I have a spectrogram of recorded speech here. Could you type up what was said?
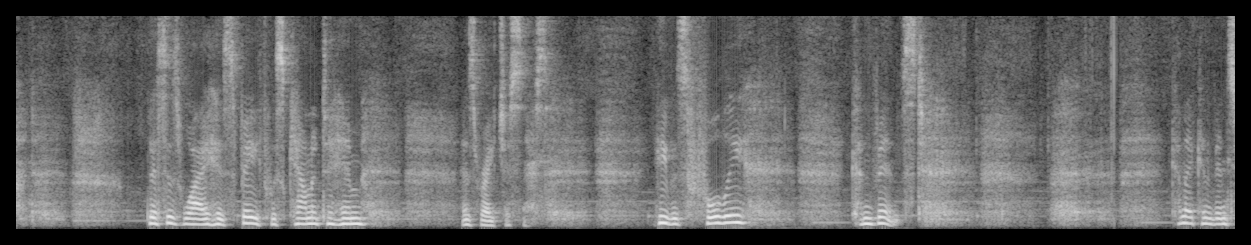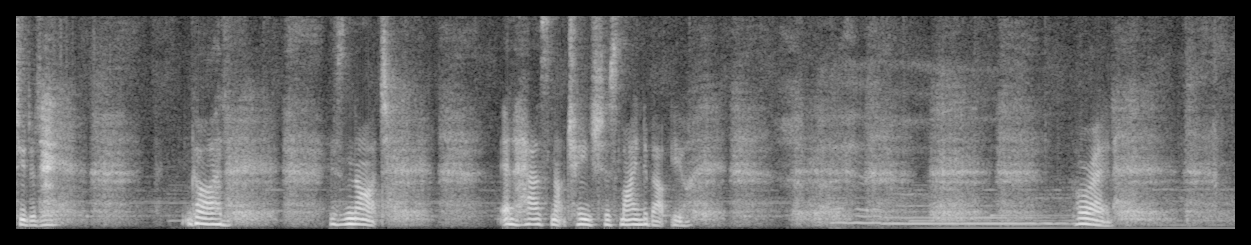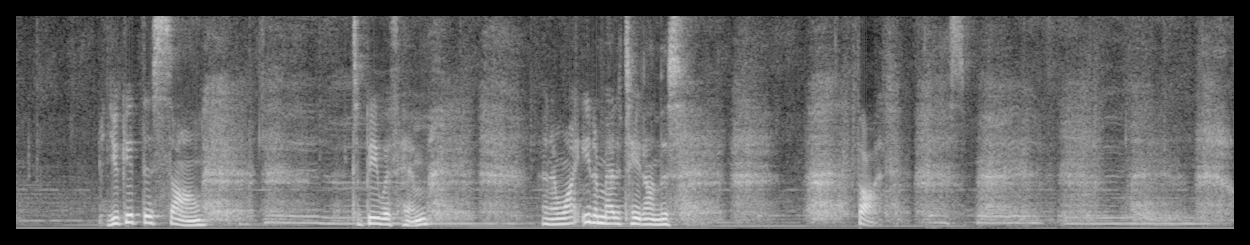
this is why his faith was counted to him as righteousness. He was fully convinced can I convince you today? God is not and has not changed his mind about you. All right. You get this song to be with him, and I want you to meditate on this thought.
